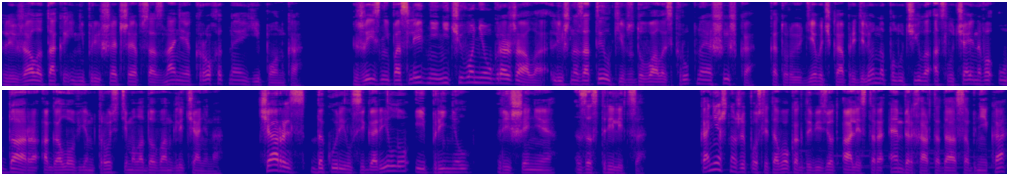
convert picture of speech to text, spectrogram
лежала так и не пришедшая в сознание крохотная японка. Жизни последней ничего не угрожало, лишь на затылке вздувалась крупная шишка, которую девочка определенно получила от случайного удара оголовьем трости молодого англичанина. Чарльз докурил сигариллу и принял решение застрелиться. Конечно же, после того, как довезет Алистера Эмберхарта до особняка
